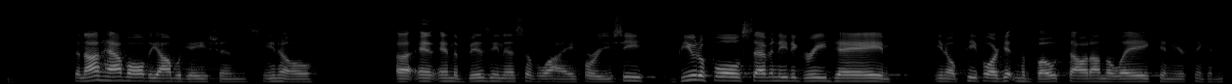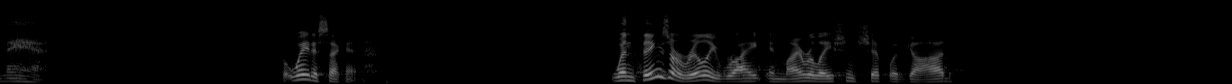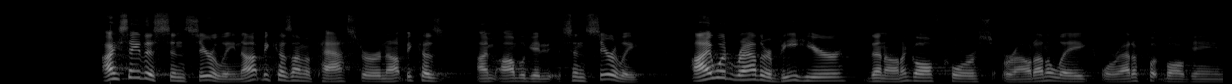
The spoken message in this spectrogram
to not have all the obligations, you know, uh, and, and the busyness of life? Or you see beautiful 70 degree day, and, you know, people are getting the boats out on the lake, and you're thinking, man. But wait a second. When things are really right in my relationship with God, I say this sincerely, not because I'm a pastor, or not because I'm obligated, sincerely. I would rather be here than on a golf course or out on a lake or at a football game.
